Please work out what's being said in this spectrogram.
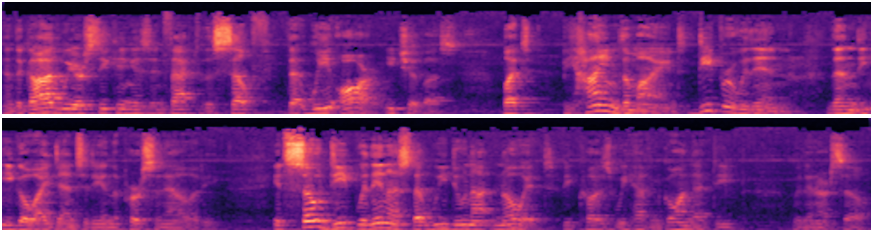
And the God we are seeking is, in fact, the self that we are, each of us, but behind the mind, deeper within than the ego identity and the personality. It's so deep within us that we do not know it because we haven't gone that deep within ourselves.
